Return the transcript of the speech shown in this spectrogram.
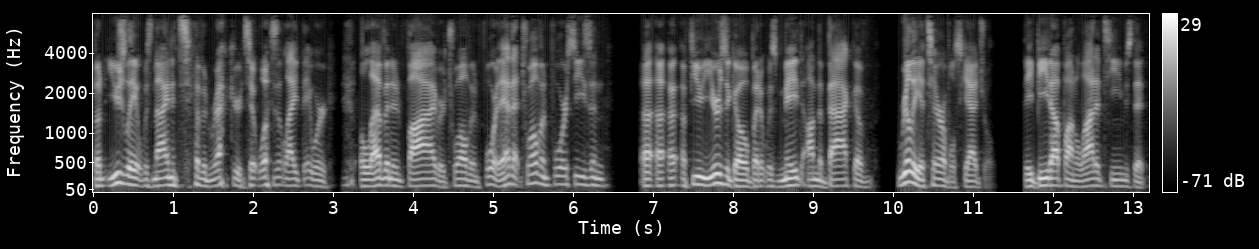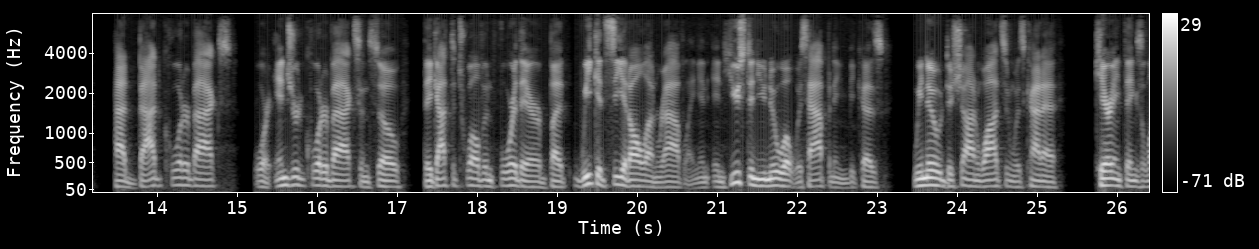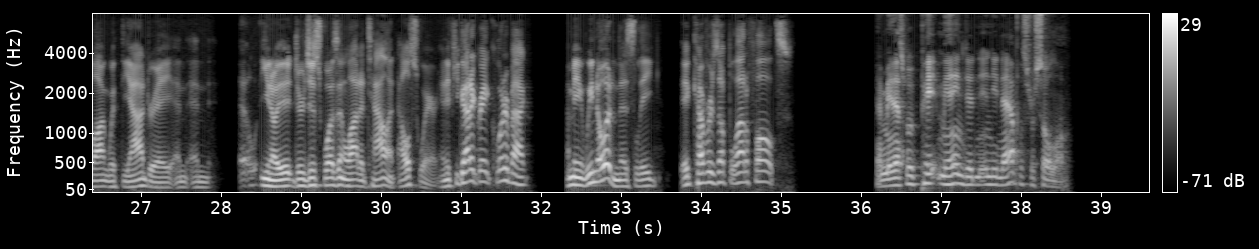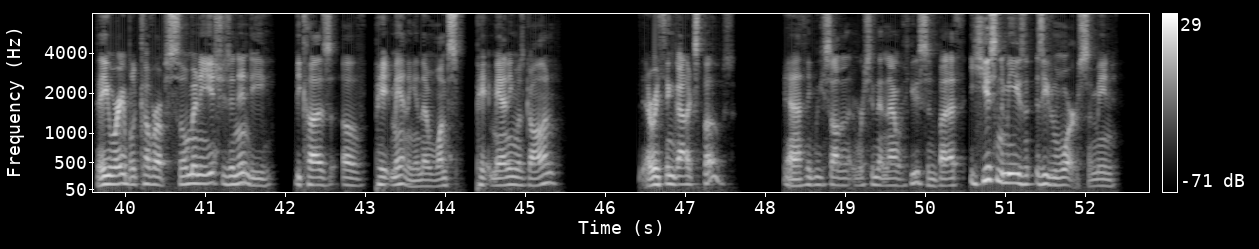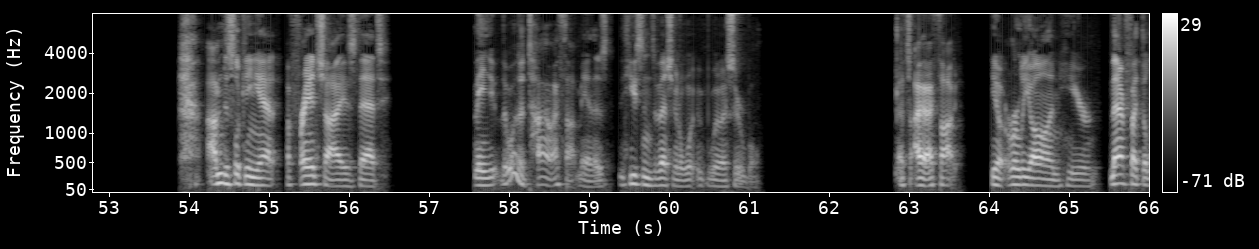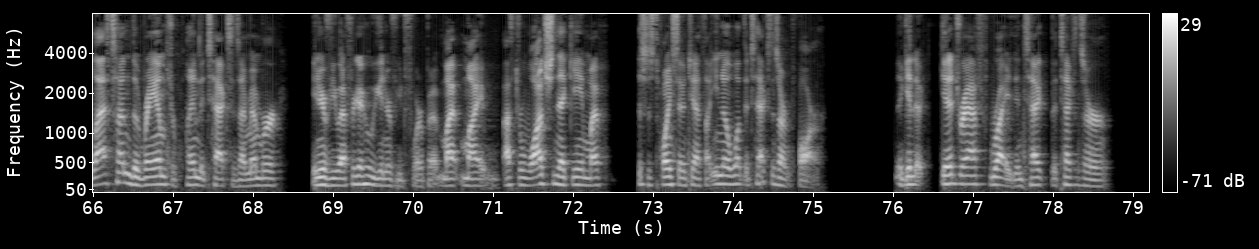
but usually it was nine and seven records. It wasn't like they were eleven and five or twelve and four. They had that twelve and four season uh, a, a few years ago, but it was made on the back of really a terrible schedule. They beat up on a lot of teams that had bad quarterbacks or injured quarterbacks. And so they got to 12 and 4 there, but we could see it all unraveling. And in Houston, you knew what was happening because we knew Deshaun Watson was kind of carrying things along with DeAndre. And, and you know, it, there just wasn't a lot of talent elsewhere. And if you got a great quarterback, I mean, we know it in this league, it covers up a lot of faults. I mean, that's what Peyton Manning did in Indianapolis for so long. They were able to cover up so many issues in Indy because of Peyton Manning. And then once Peyton Manning was gone, everything got exposed. And I think we saw that we're seeing that now with Houston. But Houston to me is, is even worse. I mean, I'm just looking at a franchise that. I mean, there was a time I thought, man, Houston's eventually going to win a Super Bowl. That's I, I, thought, you know, early on here. Matter of fact, the last time the Rams were playing the Texans, I remember interview. I forget who we interviewed for but my my after watching that game, my this is 2017. I thought, you know what, the Texans aren't far. They get a, get a draft right, and tech, the Texans are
